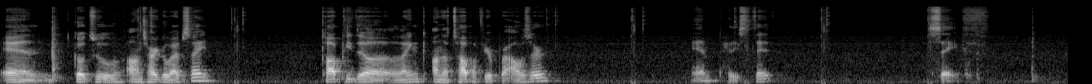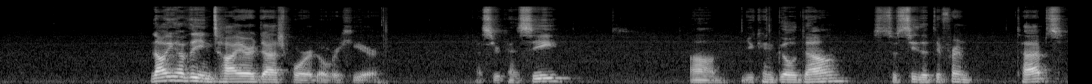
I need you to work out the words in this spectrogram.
And go to OnTarget website. Copy the link on the top of your browser and paste it. Save. Now you have the entire dashboard over here. As you can see, um, you can go down to see the different tabs.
